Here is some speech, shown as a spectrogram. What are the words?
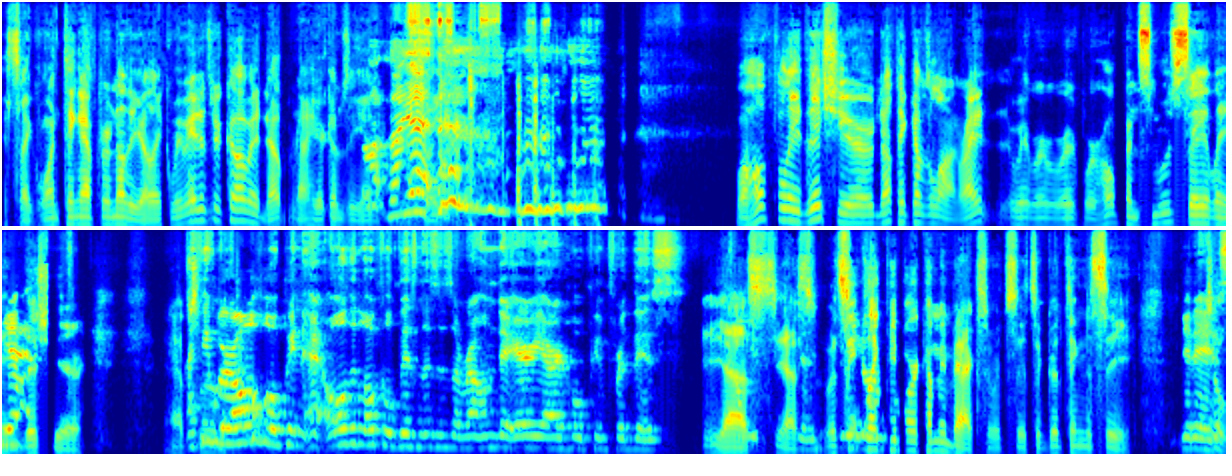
It's like one thing after another. You're like, we made it through COVID. Nope. Now here comes the end. Not, not yet. Well, hopefully this year nothing comes along, right? We're we're we're hoping smooth sailing Yeah. this year. Absolutely. I think we're all hoping, uh, all the local businesses around the area are hoping for this. yes, yes. It We seems know- like people are coming back, so it's it's a good thing to see. It is. So-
